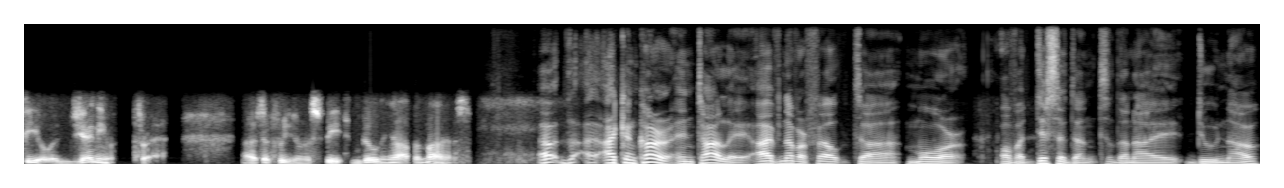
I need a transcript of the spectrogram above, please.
feel a genuine threat uh, to freedom of speech building up among us. Uh, I concur entirely. I've never felt uh, more of a dissident than I do now.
